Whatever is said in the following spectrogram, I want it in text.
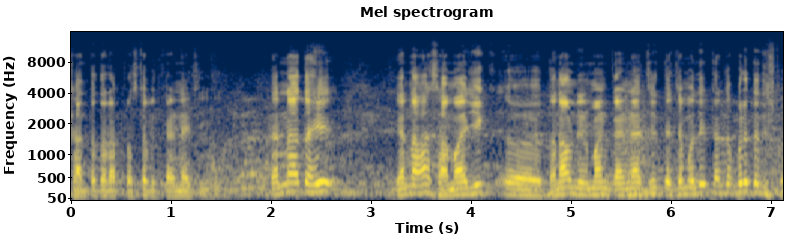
शांतता प्रस्थापित करण्याची त्यांना आता हे यांना हा सामाजिक तणाव निर्माण करण्याचे त्याच्यामध्ये त्यांचा प्रयत्न दिसतो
